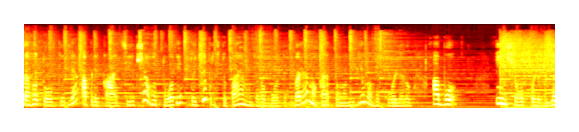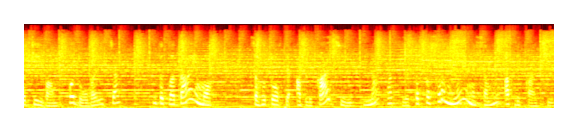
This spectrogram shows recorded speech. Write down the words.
заготовки для аплікації вже готові, тоді приступаємо до роботи. Беремо картон білого кольору або іншого кольору, який вам подобається, і викладаємо заготовки аплікації на папір, тобто формуємо саму аплікацію.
